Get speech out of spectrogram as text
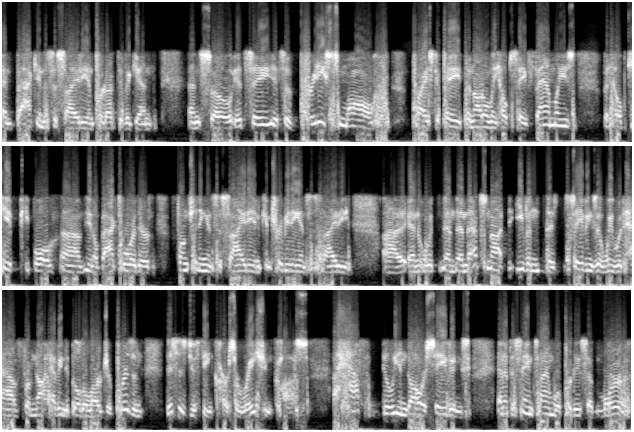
and back into society and productive again. And so it's a it's a pretty small price to pay to not only help save families, but help keep people uh, you know back to where they're functioning in society and contributing in society. Uh, and with and, and that's not even the savings that we would have from not having to build a larger prison. This is just the incarceration costs a half a billion dollar savings, and at the same time will produce a more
